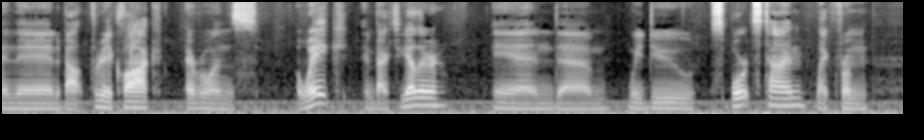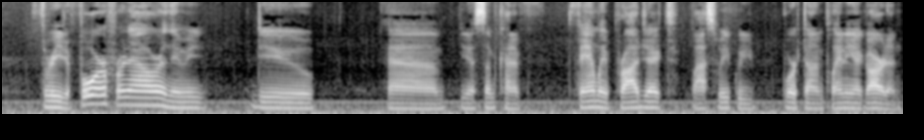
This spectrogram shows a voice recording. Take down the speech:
and then about three o'clock, everyone's awake and back together and um, we do sports time, like from three to four for an hour, and then we do um, you know some kind of family project. Last week we worked on planting a garden,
